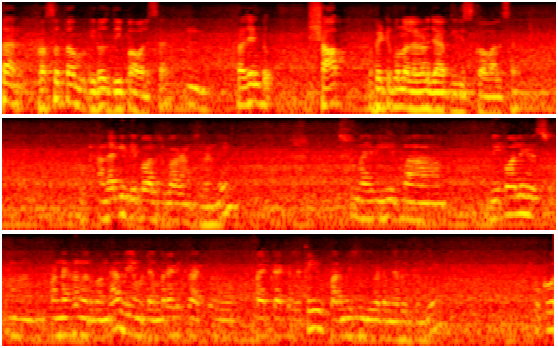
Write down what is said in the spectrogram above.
సార్ ప్రస్తుతం ఈరోజు దీపావళి సార్. ప్రజెంట్ షాప్ పెట్టుకున్న ఎలాంటి జాగ్రత్తలు తీసుకోవాలి సార్. అందరికీ దీపావళి శుభాకాంక్షలు అండి. మా దీపావళి పండగ సందర్భంగా మేము టెంపరీ క్రాక్ ఫైర్ క్రాకర్స్కి పర్మిషన్ ఇవ్వడం జరుగుతుంది. ఒక్కో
